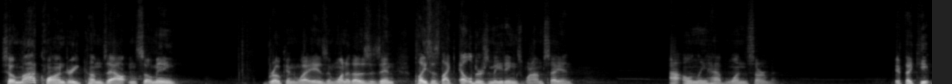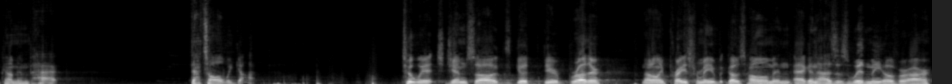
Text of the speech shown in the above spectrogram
So my quandary comes out in so many broken ways, and one of those is in places like elders' meetings where I'm saying, I only have one sermon. If they keep coming back, that's all we got. To which Jim Suggs, good dear brother, not only prays for me, but goes home and agonizes with me over our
